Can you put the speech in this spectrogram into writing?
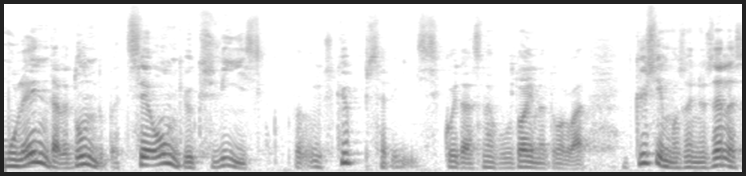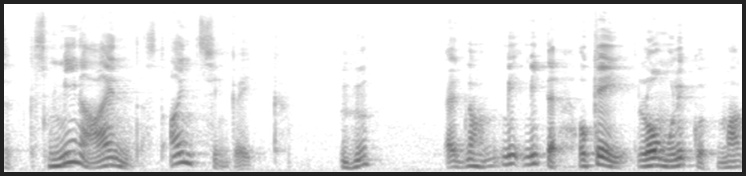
mulle endale tundub, et see ongi üks viis, üks küpse viis, kuidas nagu toime tulla, et küsimus on ju selles, et kas mina endast andsin kõik mm. -hmm. et noh, mitte okei okay,, loomulikult ma,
